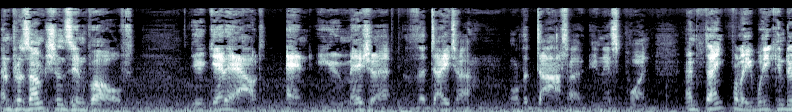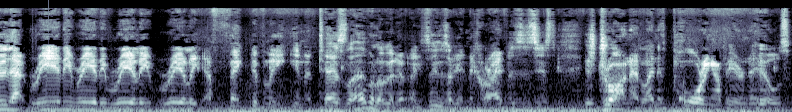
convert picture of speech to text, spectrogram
and presumptions involved? You get out and you measure the data or the data in this point. And thankfully, we can do that really, really, really, really effectively in a Tesla. Have a look at it. As soon as I get in the Crafers, it's just it's dry in Adelaide. It's pouring up here in the hills.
